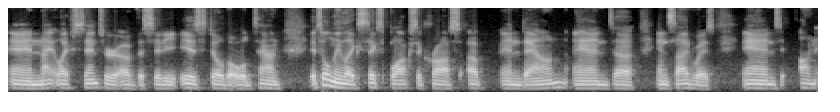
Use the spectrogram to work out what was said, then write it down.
and nightlife center of the city is still the old town. It's only like six blocks across, up and down, and uh, and sideways. And on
